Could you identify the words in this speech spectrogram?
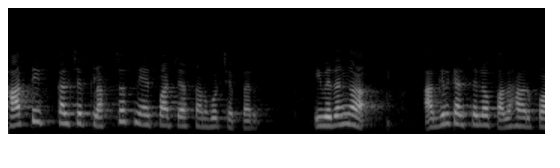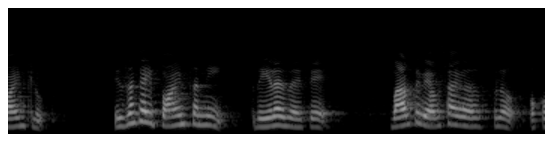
హార్టికల్చర్ క్లస్టర్స్ని ఏర్పాటు చేస్తామని కూడా చెప్పారు. ఈ విధంగా అగ్రికల్చర్లో పదహారు పాయింట్లు. నిజంగా ఈ పాయింట్స్ అన్నీ రియలైజ్ అయితే భారత వ్యవసాయ వ్యవస్థలో ఒక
